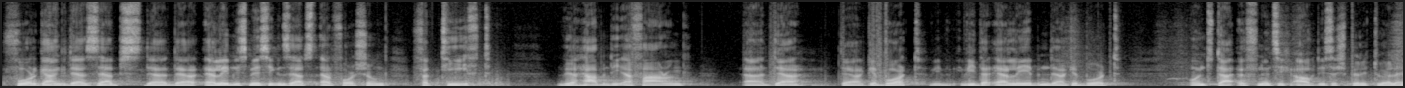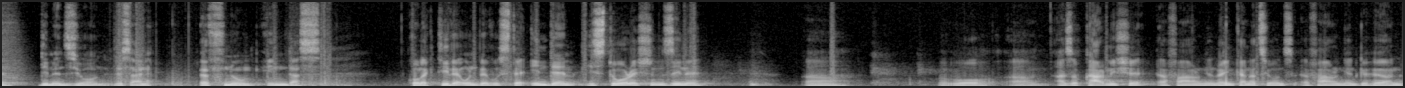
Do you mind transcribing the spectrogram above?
Vorgang der, Selbst, der, der erlebnismäßigen Selbsterforschung vertieft. Wir haben die Erfahrung äh, der, der Geburt, Wiedererleben der Geburt und da öffnet sich auch diese spirituelle Dimension. Das ist eine Öffnung in das kollektive Unbewusste in dem historischen Sinne, äh, wo äh, also karmische Erfahrungen, Reinkarnationserfahrungen gehören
